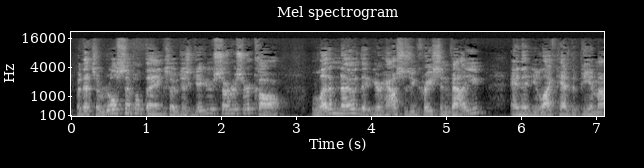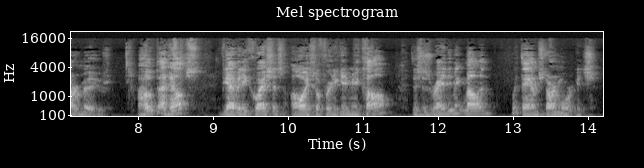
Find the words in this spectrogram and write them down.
But that's a real simple thing. So just give your servicer a call. Let them know that your house has increased in value and that you'd like to have the PMI removed. I hope that helps. If you have any questions, always feel free to give me a call. This is Randy McMullin with Amstar Mortgage.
